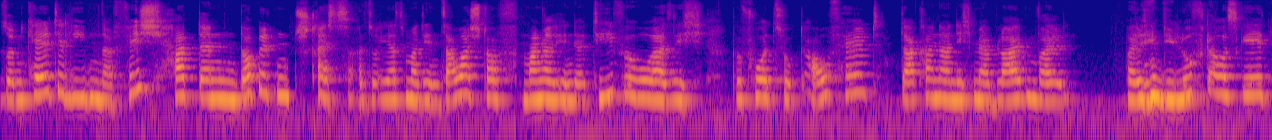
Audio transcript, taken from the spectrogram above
So ein kälteliebender Fisch hat dann doppelten Stress. Also erstmal den Sauerstoffmangel in der Tiefe, wo er sich bevorzugt aufhält. Da kann er nicht mehr bleiben, weil, weil ihm die Luft ausgeht,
